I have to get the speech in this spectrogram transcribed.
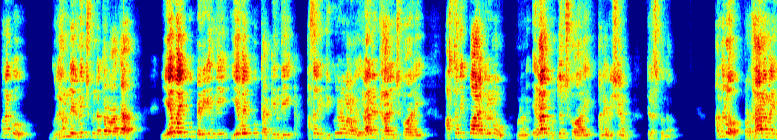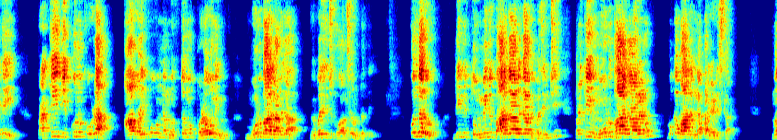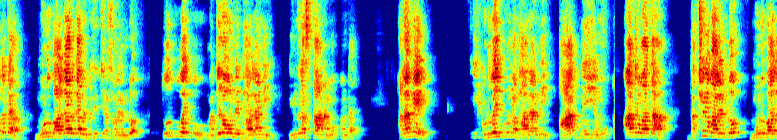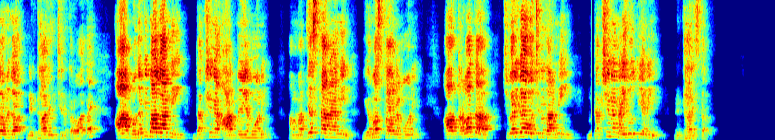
మనకు గృహం నిర్మించుకున్న తర్వాత ఏ వైపు పెరిగింది ఏ వైపు తగ్గింది అసలు ఈ దిక్కులను మనం ఎలా నిర్ధారించుకోవాలి అష్టదిక్పాలకులను మనం ఎలా గుర్తుంచుకోవాలి అనే విషయం తెలుసుకుందాం. అందులో ప్రధానమైనది ప్రతి దిక్కును కూడా ఆ వైపు ఉన్న మొత్తము పొడవుని మూడు భాగాలుగా విభజించుకోవాల్సి ఉంటుంది. కొందరు దీన్ని తొమ్మిది భాగాలుగా విభజించి ప్రతి మూడు భాగాలను ఒక భాగంగా పరిగణిస్తారు. మొదట మూడు భాగాలుగా విభజించిన సమయంలో తూర్పు వైపు మధ్యలో ఉండే భాగాన్ని ఇంద్రస్థానము అంటారు. అలాగే ఈ కుడివైపు ఉన్న భాగాన్ని ఆగ్నేయము ఆ తర్వాత దక్షిణ భాగంలో మూడు భాగాలుగా నిర్ధారించిన తర్వాత ఆ మొదటి భాగాన్ని దక్షిణ ఆగ్నేయము అని ఆ మధ్యస్థానాన్ని యమస్థానము అని ఆ తర్వాత చివరిగా వచ్చిన దాన్ని దక్షిణ నైరుతి అని నిర్ధారిస్తారు.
